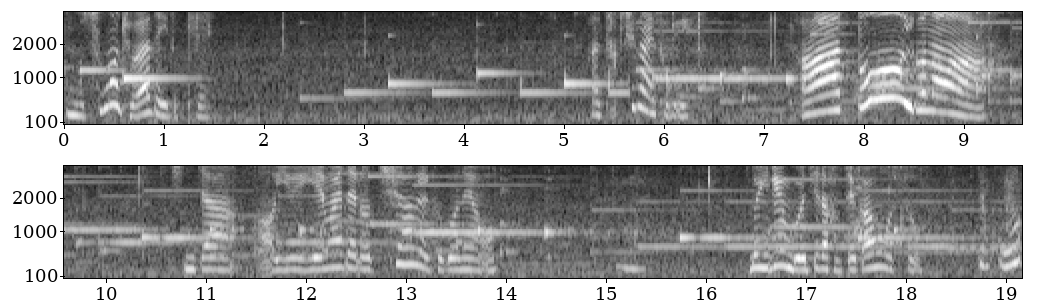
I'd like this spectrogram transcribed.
한번 숨어줘야 돼 이렇게 아 착신아의 소리 아 또 이거 나와 진짜 어, 얘, 얘 말대로 최악의 그거네요 음. 너 이름이 뭐였지? 나 갑자기 까먹었어 누구?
